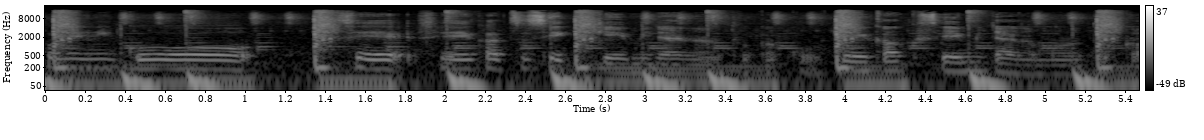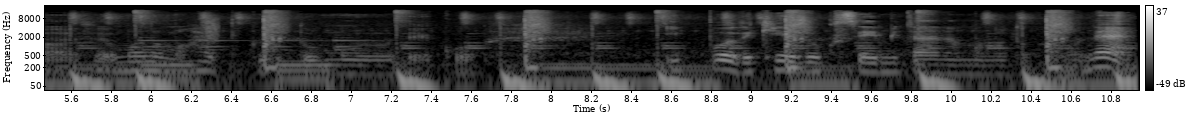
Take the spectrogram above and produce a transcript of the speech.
これにこうせ生活設計みたいなのとかこう計画性みたいなものとかそういうものも入ってくると思うのでこう一方で継続性みたいなものとかもね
